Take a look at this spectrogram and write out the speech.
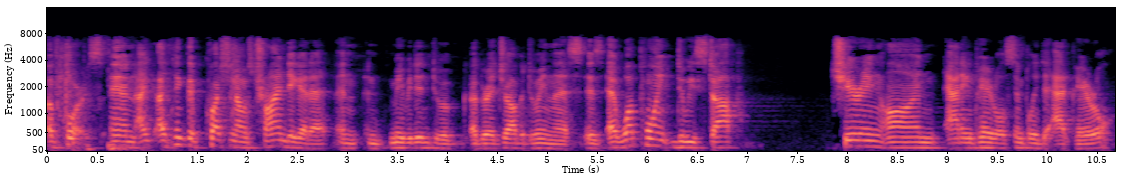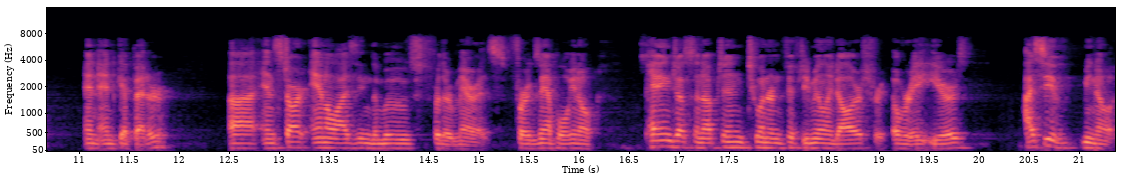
Of course, and I, I think the question I was trying to get at, and, and maybe didn't do a, a great job of doing this, is at what point do we stop cheering on adding payroll simply to add payroll and, and get better, uh, and start analyzing the moves for their merits? For example, you know, paying Justin Upton two hundred and fifty million dollars for over eight years, I see a, you know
